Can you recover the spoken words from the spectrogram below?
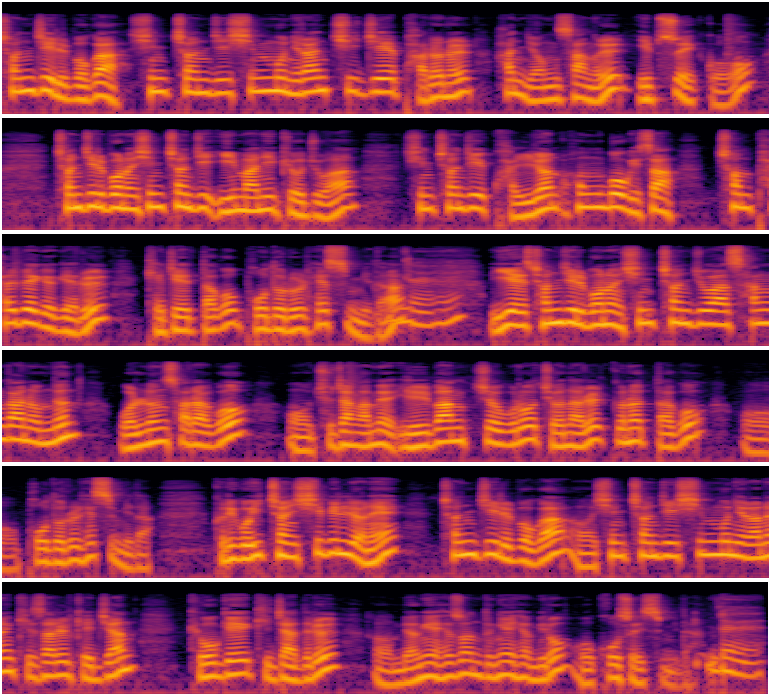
천지일보가 신천지 신문이란 취지의 발언을 한 영상을 입수했고 천지일보는 신천지 이만희 교주와 신천지 관련 홍보기사 1,800여 개를 게재했다고 보도를 했습니다. 네. 이에 천지일보는 신천지와 상관없는 언론사라고 어, 주장하며 일방적으로 전화를 끊었다고 어, 보도를 했습니다. 그리고 2011년에 천지일보가 어, 신천지 신문이라는 기사를 게재한 교계 기자들을 어, 명예훼손 등의 혐의로 어, 고소했습니다. 네,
